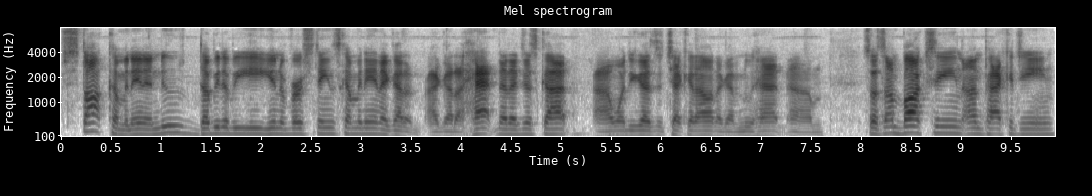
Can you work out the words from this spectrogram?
stock coming in, and new WWE Universe things coming in. I got a I got a hat that I just got. I want you guys to check it out. I got a new hat. Um, so it's unboxing, unpackaging,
